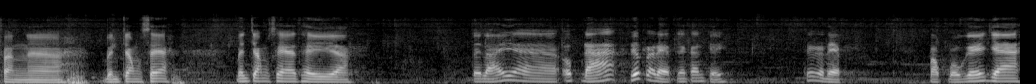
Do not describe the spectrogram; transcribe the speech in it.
phần à, bên trong xe. Bên trong xe thì à, tay lái à, ốp đá rất là đẹp nha các anh chị. Rất là đẹp bọc bộ ghế da.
